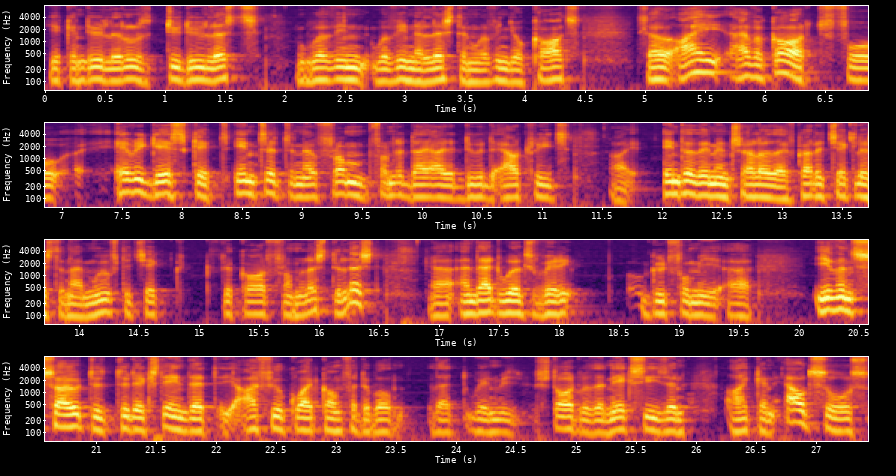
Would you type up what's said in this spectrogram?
you can do little to do lists within within a list and within your cards. So I have a card for every guest gets entered. You know, from from the day I do the outreach, I enter them in Trello. They've got a checklist, and I move to check the card from list to list, uh, and that works very good for me. Uh, even so, to, to the extent that I feel quite comfortable that when we start with the next season, I can outsource,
